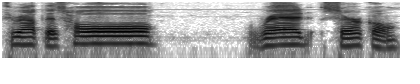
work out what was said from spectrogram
throughout this whole red circle.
